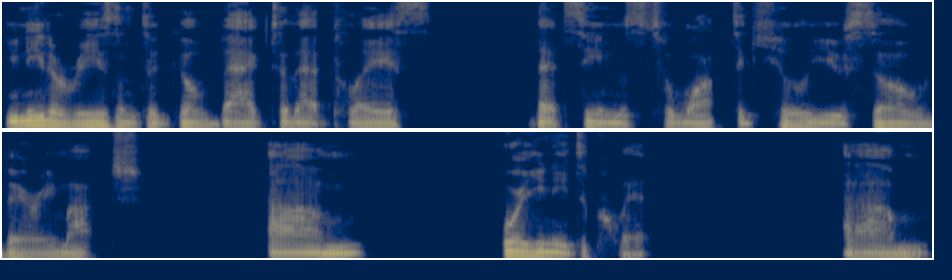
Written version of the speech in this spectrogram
You need a reason to go back to that place that seems to want to kill you so very much. Um, or you need to quit. Um,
